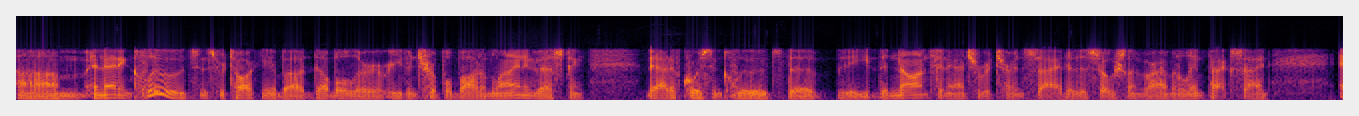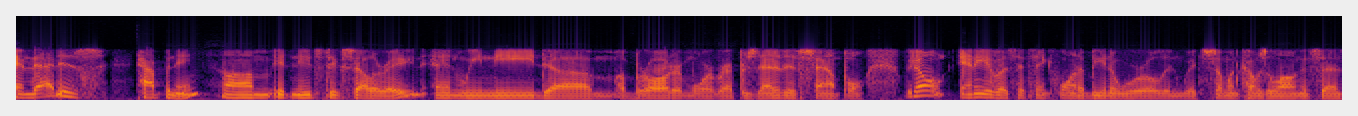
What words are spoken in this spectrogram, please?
um, and that includes, since we're talking about double or even triple bottom line investing, that of course includes the the, the non financial return side or the social environmental impact side, and that is happening. Um, it needs to accelerate, and we need um, a broader, more representative sample. We don't, any of us, I think, want to be in a world in which someone comes along and says,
